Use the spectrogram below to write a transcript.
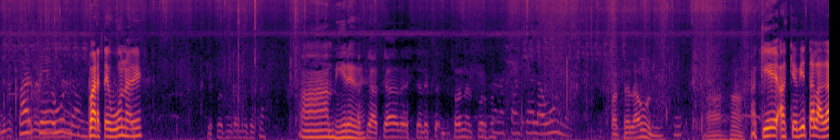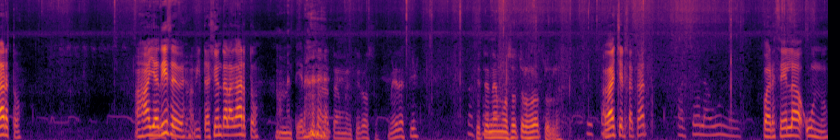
Mira, Parte 1. Parte 1, dice. después miramos acá. Ah, mire, ve. Acá, acá este, Ronald, por favor. La parcela 1. Parcela 1. Ajá. Aquí, aquí habita lagarto. Ajá, ya dice, habitación de lagarto. No, mentira. No era tan mentiroso. Mira aquí. Aquí tenemos otros rótulos. Agache el sacate. Parcela 1. Parcela 1.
